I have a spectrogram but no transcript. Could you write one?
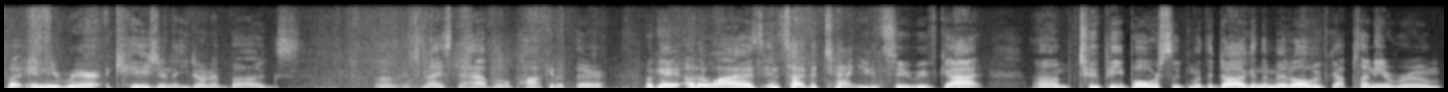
But in the rare occasion that you don't have bugs, um, it's nice to have a little pocket up there. Okay, otherwise, inside the tent, you can see we've got um, two people. We're sleeping with the dog in the middle. We've got plenty of room.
